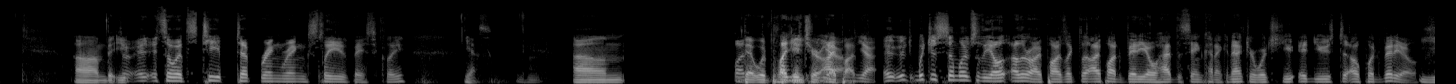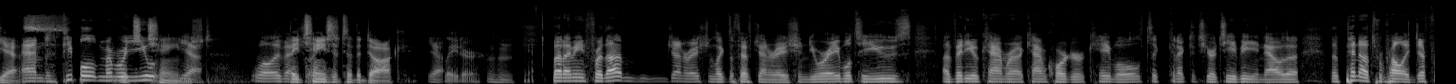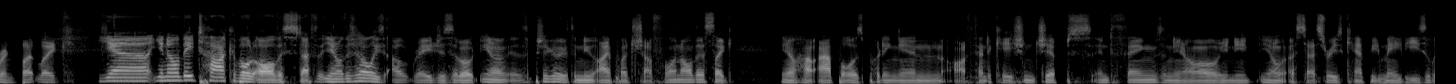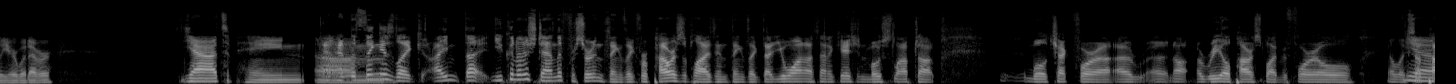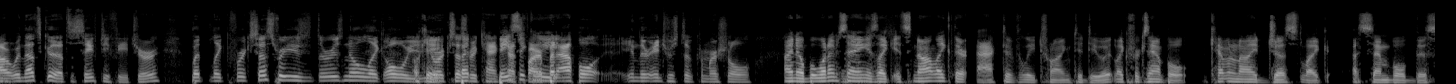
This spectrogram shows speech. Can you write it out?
Um, that you So, it, so it's tip, tip, ring, ring, sleeve, basically. yes, um, But, That would plug into your yeah, iPod. Yeah, it, it- which is similar to the other iPods. Like the iPod Video had the same kind of connector, which you, it used to output video. yes, And people remember which you changed. Yeah, well, eventually. They changed it to the dock Yeah. later. hmm But I mean, for that generation, like the fifth generation, you were able to use a video camera, a camcorder cable to connect it to your TV. Now the the pinouts were probably different, but like Yeah, you know, they talk about all this stuff. You know, there's all these outrages about, you know, particularly with the new iPod Shuffle and all this, like, you know, how Apple is putting in authentication chips into things and, you know, oh, you need, you know, accessories can't be made easily or whatever. Yeah, it's a pain. And, and the thing Um, is, like, I that, you can understand that for certain things, like for power supplies and things like that, you want authentication. Most laptop will check for a a, a, a real power supply before it'll, it'll accept Yeah. power, and that's good. That's a safety feature. But like for accessories, there is no like, oh, Okay, your accessory can't catch fire. But Apple, in their interest of commercial, I know, but what I'm saying is like it's not like they're actively trying to do it. Like for example, Kevin and I just like assembled this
